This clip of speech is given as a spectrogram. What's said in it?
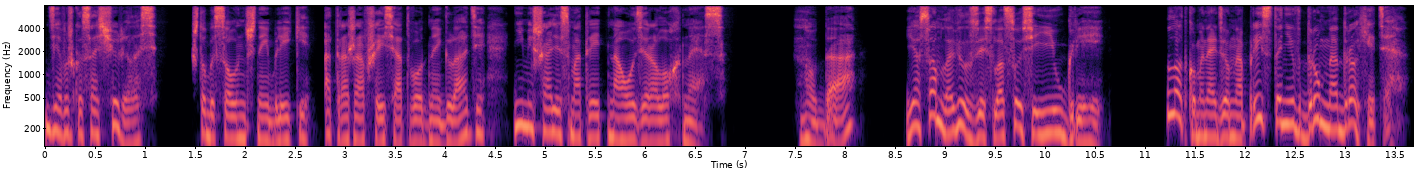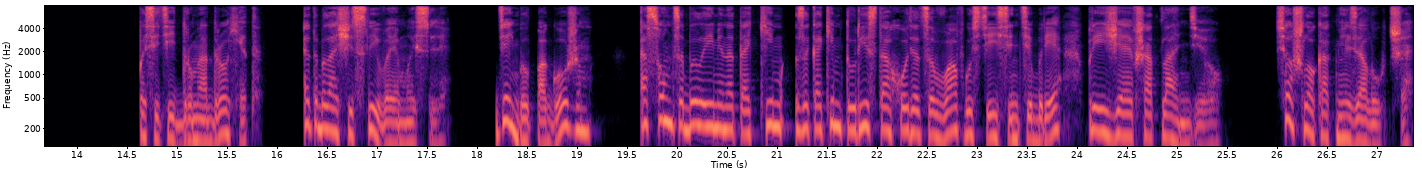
Девушка сощурилась, чтобы солнечные блики, отражавшиеся от водной глади, не мешали смотреть на озеро Лохнес. «Ну да. Я сам ловил здесь лосося и угрей. Лодку мы найдем на пристани в Друмнадрохете. Посетить Друмнадрохет. — это была счастливая мысль. День был погожим, а солнце было именно таким, за каким туристы охотятся в августе и сентябре, приезжая в Шотландию. Все шло как нельзя лучше.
